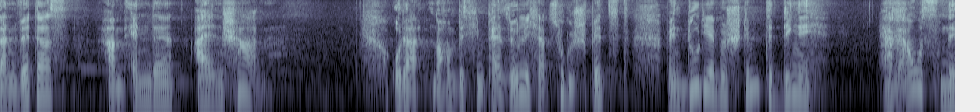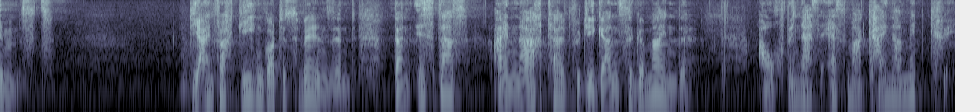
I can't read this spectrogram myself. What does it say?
dann wird das am Ende allen schaden. Oder noch ein bisschen persönlicher zugespitzt, wenn du dir bestimmte Dinge herausnimmst, die einfach gegen Gottes Willen sind, dann ist das ein Nachteil für die ganze Gemeinde. Auch wenn das erstmal keiner mitkriegt.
